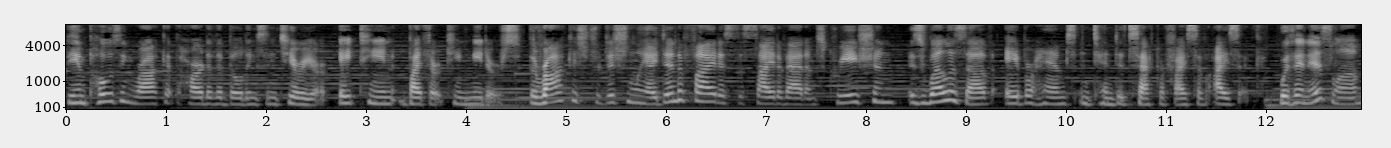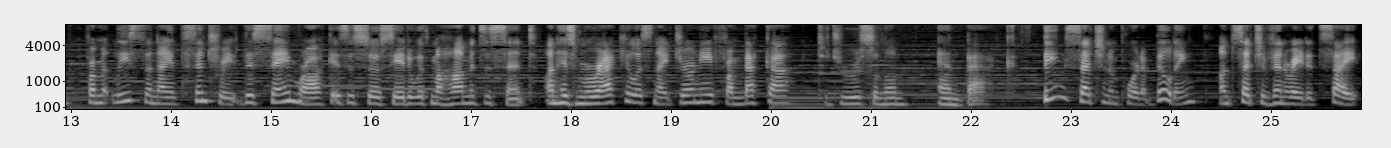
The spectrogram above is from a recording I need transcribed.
the imposing rock at the heart of the building's interior, 18 by 13 meters. The rock is traditionally identified as the site of Adam's creation, as well as of Abraham's intended sacrifice of Isaac. Within Islam, from at least the 9th century, this same rock is associated with Muhammad's ascent on his miraculous night journey from Mecca to Jerusalem and back. Being such an important building on such a venerated site,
